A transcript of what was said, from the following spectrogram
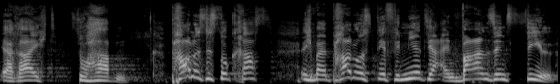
erreicht zu haben. Paulus ist so krass. Ich meine, Paulus definiert ja ein Wahnsinnsziel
